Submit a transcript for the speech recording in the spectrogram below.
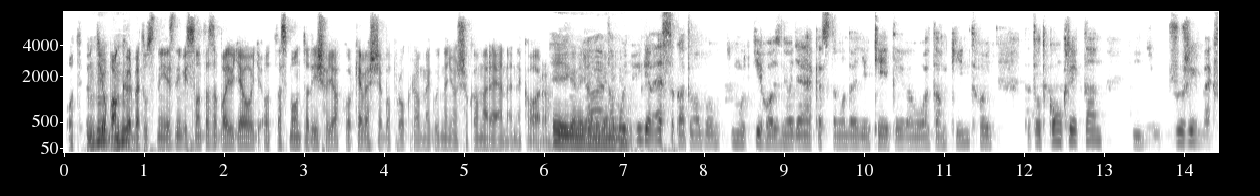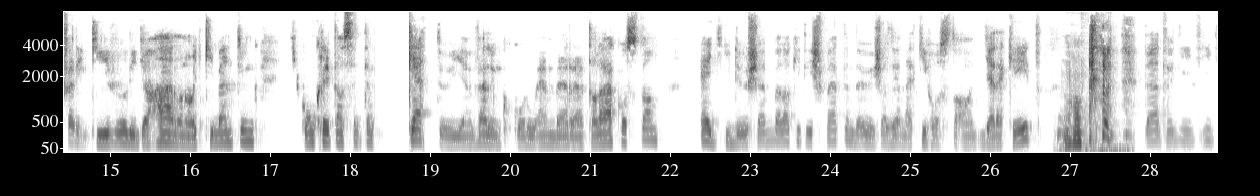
ott uh-huh, jobban uh-huh. körbe tudsz nézni, viszont az a baj ugye, hogy ott azt mondtad is, hogy akkor kevesebb a program, meg úgy nagyon sokan már elmennek arra. Igen, igen, ja, igen, hát igen. Amúgy, igen, ezt akartam abban úgy kihozni, hogy elkezdtem oda, egy ilyen két éve voltam kint, hogy tehát ott konkrétan így Zsuzsin meg Ferin kívül, így a hárman, ahogy kimentünk, így konkrétan szerintem kettő ilyen velünk korú emberrel találkoztam, egy idősebbel, akit ismertem, de ő is azért, mert kihozta a gyerekét. Aha. tehát, hogy így, így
